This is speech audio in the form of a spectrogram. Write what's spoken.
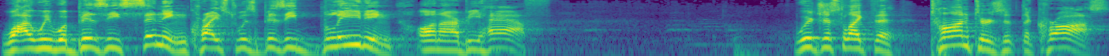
While we were busy sinning, Christ was busy bleeding on our behalf. We're just like the taunters at the cross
